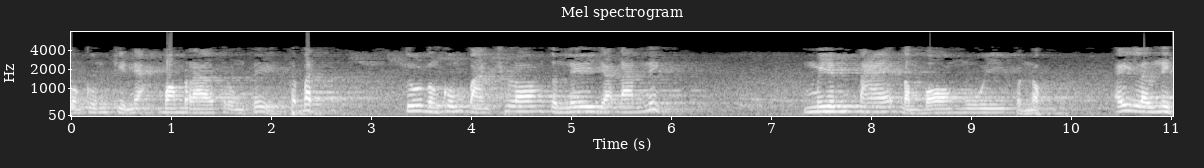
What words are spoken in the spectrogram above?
បង្គំជាអ្នកបំរើទ្រង់ទេត្បិតទូលបង្គំបានឆ្លងទន្លេយ៉ាដាននេះ មានតែដំបងមួយប៉ុណ្ណោះឥឡូវនេះ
